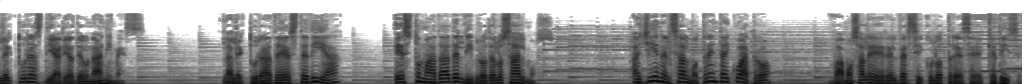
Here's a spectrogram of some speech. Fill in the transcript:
Lecturas Diarias de Unánimes. La lectura de este día es tomada del libro de los Salmos. Allí en el Salmo 34 vamos a leer el versículo 13 que dice,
